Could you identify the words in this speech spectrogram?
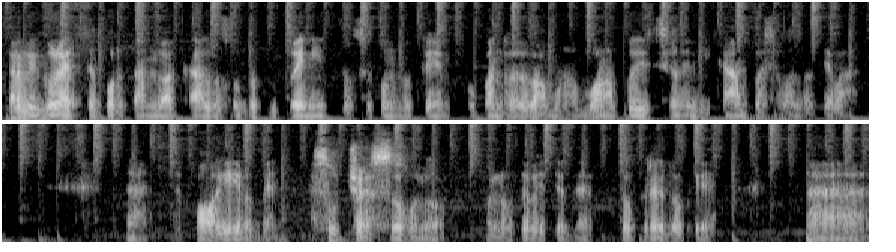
tra virgolette portando a casa soprattutto a inizio secondo tempo quando avevamo una buona posizione di campo e siamo andati avanti. Eh, poi va bene, è successo quello quello che avete detto, credo che eh,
